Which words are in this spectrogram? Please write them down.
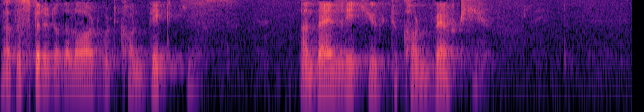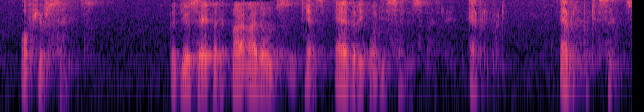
that the Spirit of the Lord would convict you and then lead you to convert you of your sins. But you say, but I, I don't. Yes, everybody sins, my friend. Everybody. Everybody sins.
